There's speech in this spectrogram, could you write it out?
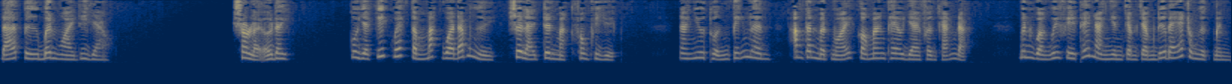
đã từ bên ngoài đi vào. Sao lại ở đây? Cô giả kiết quét tầm mắt qua đám người, rơi lại trên mặt Phong Phi Duyệt. Nàng như thuận tiến lên, âm thanh mệt mỏi còn mang theo vài phần khẳng đặc. Minh Hoàng Quý Phi thấy nàng nhìn chầm chầm đứa bé trong ngực mình,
